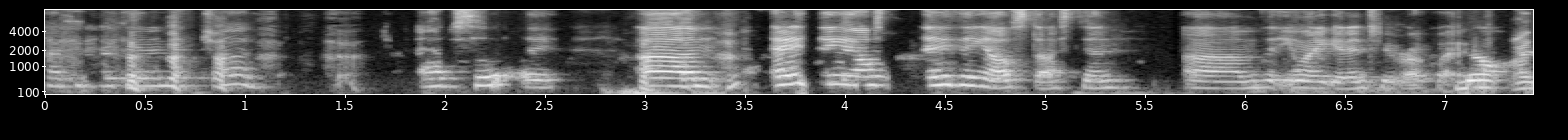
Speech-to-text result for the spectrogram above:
happy birthday to Nick Chubb. Absolutely. Um, anything else? Anything else, Dustin? Um, that you want to get into real quick? No, I.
